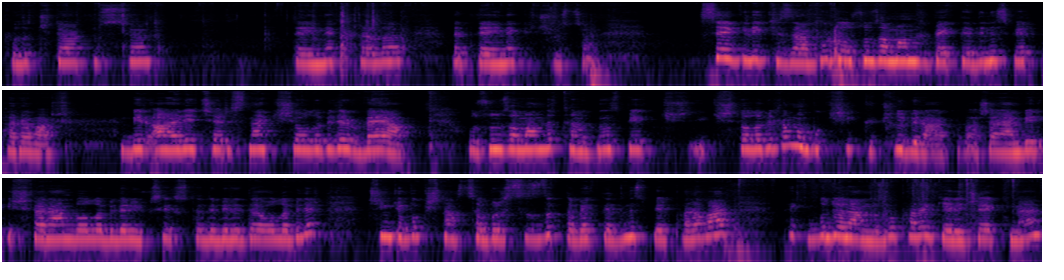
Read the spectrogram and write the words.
kılıç dörtlüsü, değnek kralı ve değnek üçlüsü. Sevgili ikizler burada uzun zamandır beklediğiniz bir para var. Bir aile içerisinden kişi olabilir veya uzun zamandır tanıdığınız bir kişi, de olabilir ama bu kişi güçlü bir arkadaşlar. Yani bir işveren de olabilir, yüksek statüde biri de olabilir. Çünkü bu kişiden sabırsızlıkla beklediğiniz bir para var. Peki bu dönemde bu para gelecek mi?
